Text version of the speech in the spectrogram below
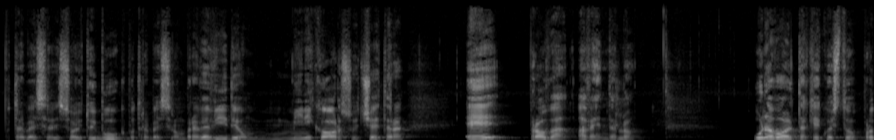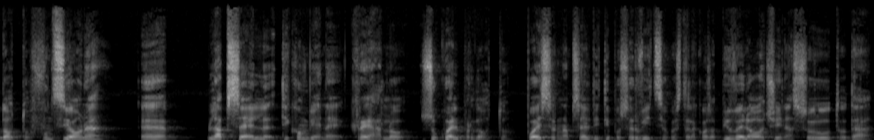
potrebbe essere il solito ebook, potrebbe essere un breve video, un mini corso, eccetera, e prova a venderlo. Una volta che questo prodotto funziona, eh, l'upsell ti conviene crearlo su quel prodotto. Può essere un upsell di tipo servizio, questa è la cosa più veloce in assoluto da,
